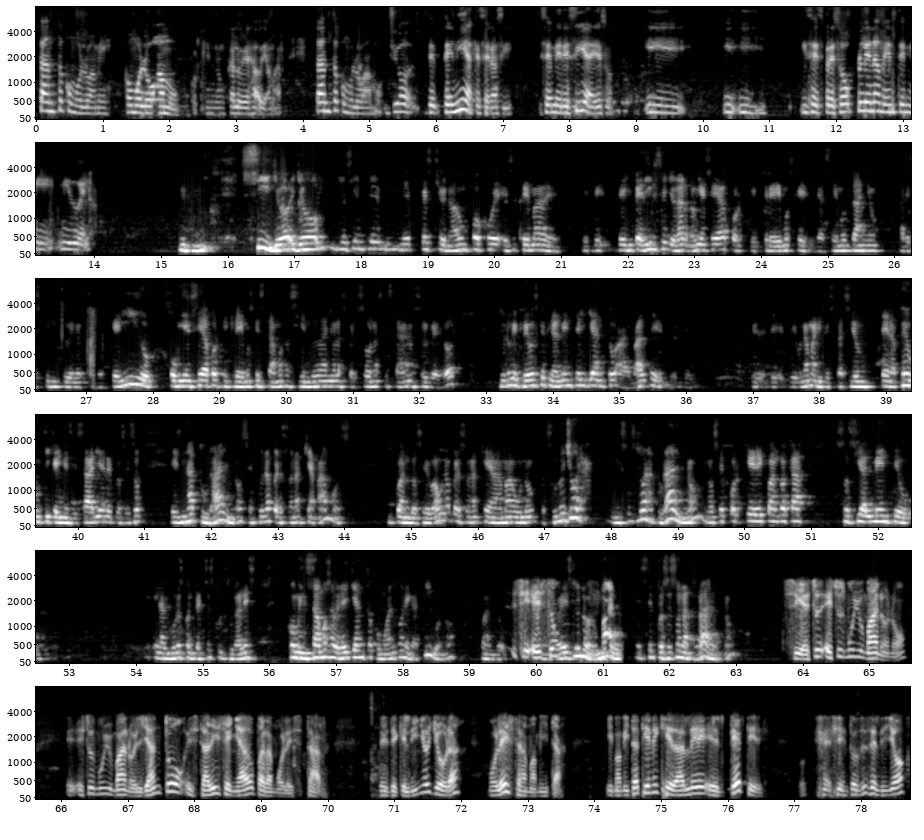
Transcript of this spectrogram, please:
tanto como lo amé, como lo amo, porque nunca lo he dejado de amar, tanto como lo amo. Yo tenía que ser así, se merecía eso. y, y y se expresó plenamente mi, mi duelo. Sí, yo, yo, yo siempre me he cuestionado un poco ese tema de, de, impedirse llorar, ¿no? bien sea porque creemos que le hacemos daño al espíritu de nuestro ser querido, o bien sea porque creemos que estamos haciendo daño a las personas que están a nuestro alrededor. Yo lo que creo es que finalmente el llanto, además de, de una manifestación terapéutica y necesaria en el proceso, es natural, ¿no? Se fue una persona que amamos. Y cuando se va una persona que ama a uno, pues uno llora. Y eso es lo natural, ¿no? No sé por qué de cuando acá socialmente o en algunos contextos culturales comenzamos a ver el llanto como algo negativo, ¿no? Cuando, sí, esto, es lo normal, es el proceso natural, ¿no? Sí, esto, esto es muy humano, ¿no? E, esto es muy humano. El llanto está diseñado para molestar desde que el niño llora, molesta a mamita. Y mamita tiene que darle el tete. Y entonces el niño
